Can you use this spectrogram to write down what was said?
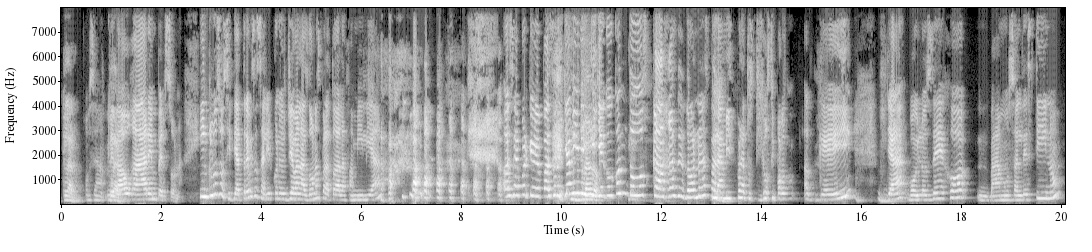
Claro. O sea, me va a ahogar en persona. Incluso si te atreves a salir con ellos, llevan las donas para toda la familia. o sea, porque me pasó, ya vine Claro. y llegó con dos cajas de donas para mí, para tus tíos y para... Ok, ya voy, los dejo, vamos al destino.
